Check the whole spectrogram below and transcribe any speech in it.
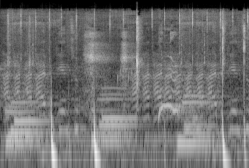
I begin to.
